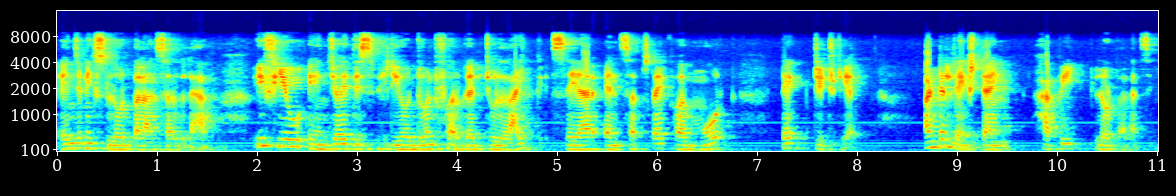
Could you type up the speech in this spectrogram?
nginx load balancer lab. If you enjoyed this video don't forget to like share and subscribe for more tech tutorial. Until next time happy load balancing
